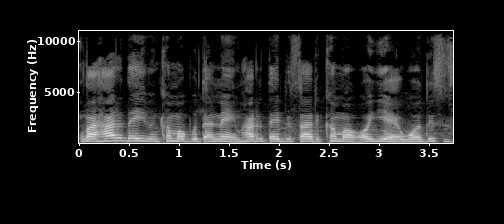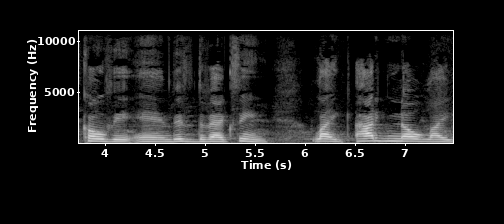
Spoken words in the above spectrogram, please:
like how did they even come up with that name? How did they decide to come up? Oh yeah, well this is COVID and this is the vaccine. Like, how do you know like,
